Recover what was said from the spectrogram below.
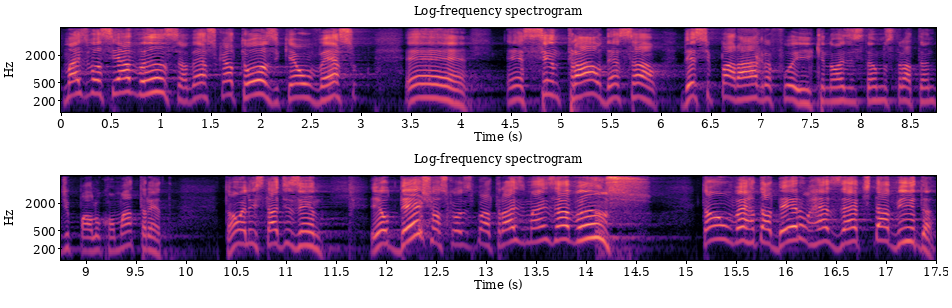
mas você avança. Verso 14, que é o verso é, é, central dessa, desse parágrafo aí, que nós estamos tratando de Paulo como atleta. Então ele está dizendo: eu deixo as coisas para trás, mas avanço. Então, um verdadeiro reset da vida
